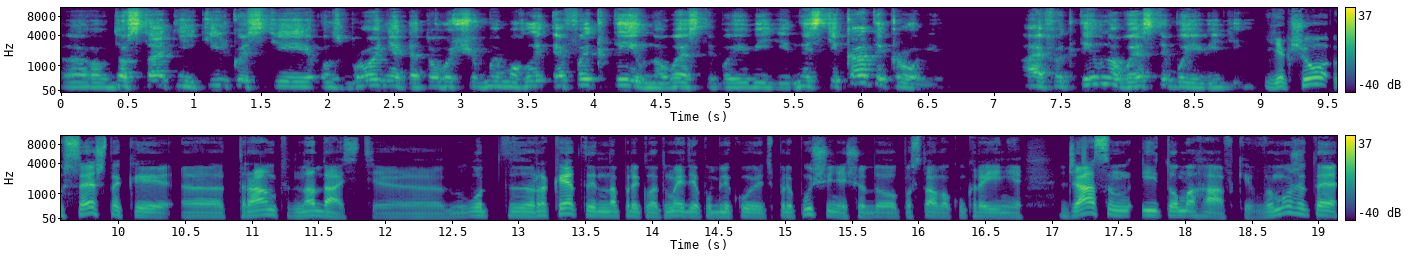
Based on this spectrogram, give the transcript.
в достатній кількості озброєння для того, щоб ми могли ефективно вести бойові дії, не стікати кров'ю, а ефективно вести бойові дії. Якщо все ж таки е, Трамп надасть, е, от ракети, наприклад, медіа публікують припущення щодо поставок Україні Джасм і Томагавків. Ви можете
